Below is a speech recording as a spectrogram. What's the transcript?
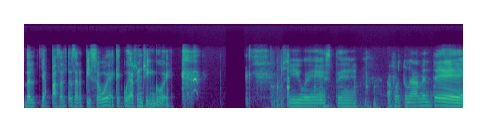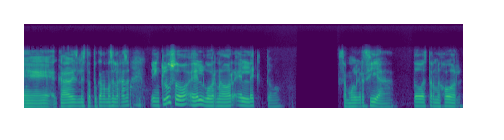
del, ya pasa el tercer piso, güey. Hay que cuidarse un chingo, güey. Sí, güey, este. Afortunadamente, cada vez le está tocando más en la casa. Incluso el gobernador electo, Samuel García, todo va a estar mejor.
